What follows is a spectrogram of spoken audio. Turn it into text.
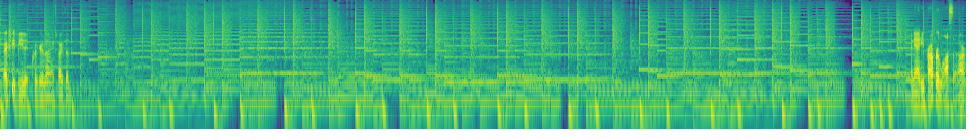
I actually beat it quicker than I expected. And yeah, he proper lost that arm.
